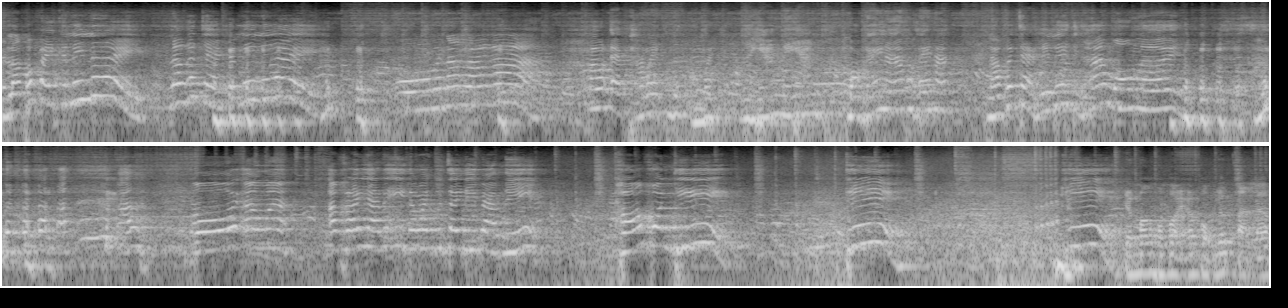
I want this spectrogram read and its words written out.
ดี๋ยวเราก็ไปกันเรื่อยๆเราก็แจกกันเรื่อยๆ โอ้ยน่ารักอะ เราแอบถามไปนึกออกไหมเหนื่อยยังเหนยังบอกได้นะบอกได้นะ เราก็แจกเรื่อยๆถึง5โมงเลยอะโอ้ยเอามา เอาใครอยากได้อีกทำไมคุณใจดีแบบนี้ ขอคนที่ ที่ ที่ อย่ามองผมบ่อยครับผมเริ่มตันแล้ว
